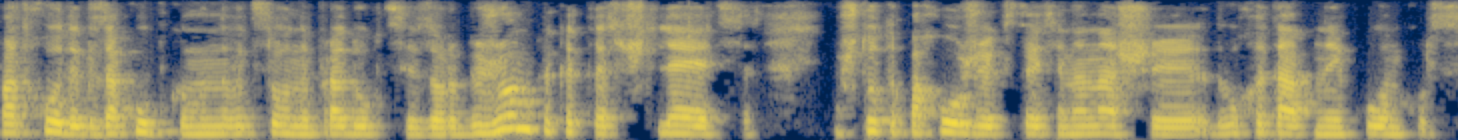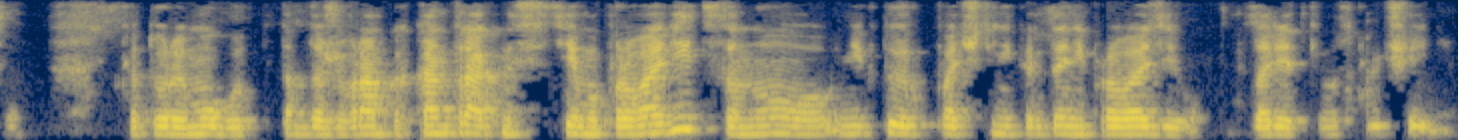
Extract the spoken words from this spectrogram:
подходы к закупкам инновационной продукции за рубежом, как это осуществляется. Что-то похожее, кстати, на наши двухэтапные конкурсы, которые могут там даже в рамках контрактной системы проводиться, но никто их почти никогда не проводил, за редким исключением.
